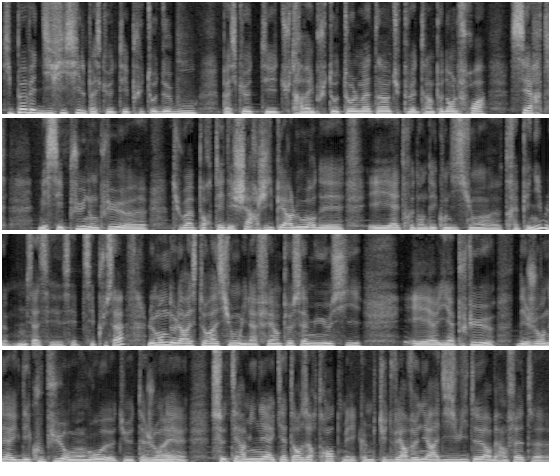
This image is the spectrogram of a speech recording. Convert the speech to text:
qui peuvent être difficiles parce que tu es plutôt debout, parce que t'es- tu travailles plutôt tôt le matin, tu peux être un peu dans le froid, certes, mais c'est plus non plus, euh, tu vois, porter des charges hyper lourdes et, et être dans des conditions euh, très pénibles. Mm. Ça, c'est- plus ça. Le monde de la restauration, il a fait un peu sa mue aussi, et euh, il n'y a plus des journées avec des coupures où en gros, euh, tu, ta journée Ouais. euh, se terminait à 14h30, mais comme tu devais revenir à 18h, ben en fait, euh,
